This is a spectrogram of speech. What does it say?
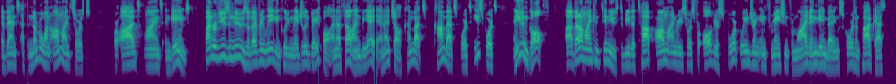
events at the number one online source for odds, lines, and games. Find reviews and news of every league, including Major League Baseball, NFL, NBA, NHL, combat, combat sports, esports, and even golf. Uh, BetOnline continues to be the top online resource for all of your sport wagering information from live in-game betting, scores, and podcasts.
